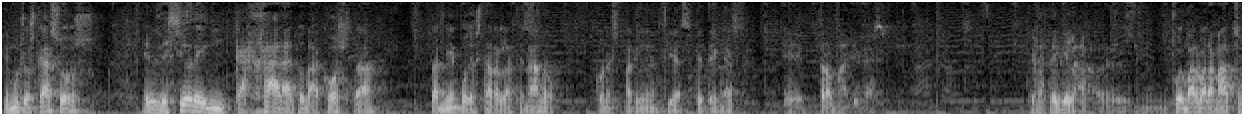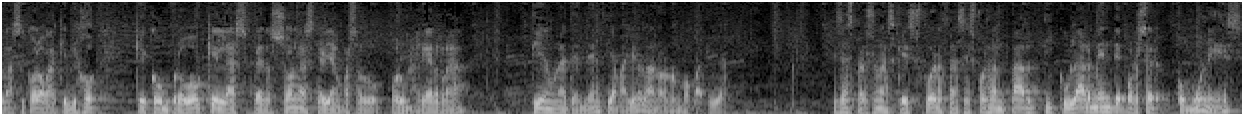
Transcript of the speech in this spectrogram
En muchos casos, el deseo de encajar a toda costa también puede estar relacionado con experiencias que tengas eh, traumáticas. Fíjate que la, fue Bárbara Macho, la psicóloga, que dijo que comprobó que las personas que habían pasado por una guerra tienen una tendencia mayor a la normopatía. Esas personas que esfuerzan, se esfuerzan particularmente por ser comunes,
